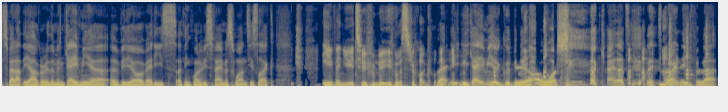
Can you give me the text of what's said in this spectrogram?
spat out the algorithm and gave me a, a video of Eddie's, I think one of his famous ones. He's like, He- Even YouTube knew you were struggling. Mate, he he gave me a good video. I watched. okay, that's there's no need for that.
